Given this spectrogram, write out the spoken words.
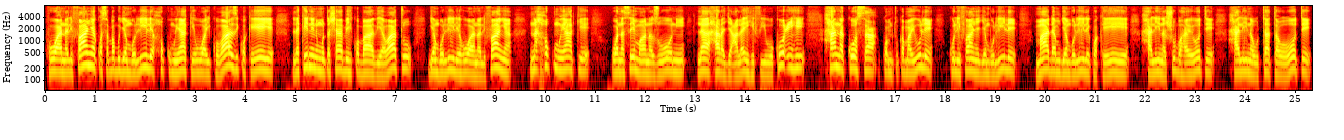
Huwa analifanya kwa sababu jambo lile hukumu yake huwa iko wazi kwake yeye lakini ni mutashabih kwa baadhi ya watu. Jambo lile huwa analifanya na hukumu yake wanasema wanazuoni la haraja alaihi fi wukuihi. Hana kosa kwa mtu kama yule kulifanya jambo lile maadamu jambo lile kwake yeye halina shubha yoyote halina utata wowote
